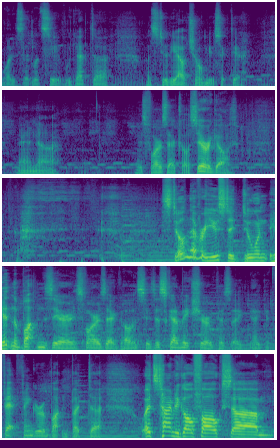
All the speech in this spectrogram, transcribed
what is it? Let's see. We got. Uh, let's do the outro music there, and uh, as far as that goes, there we go. Still never used to doing hitting the buttons there as far as that goes. You just got to make sure because I, I can fat finger a button. But uh, it's time to go, folks. Um,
